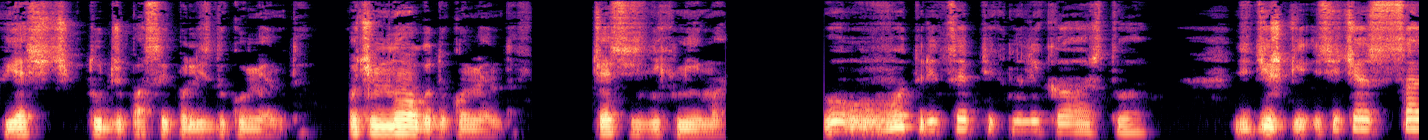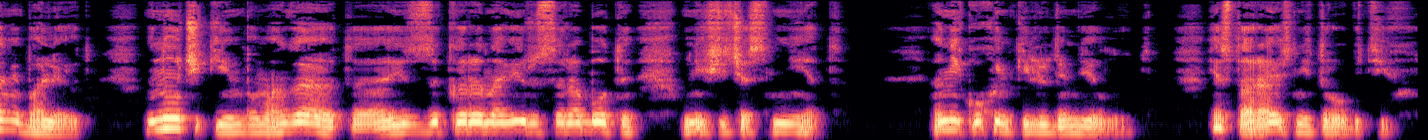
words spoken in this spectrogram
В ящичек тут же посыпались документы. Очень много документов. Часть из них мимо. Вот рецептик на лекарства. Детишки сейчас сами болеют. Внучики им помогают, а из-за коронавируса работы у них сейчас нет. Они кухоньки людям делают. Я стараюсь не трогать их.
